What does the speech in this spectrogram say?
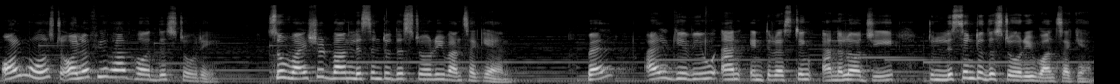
Almost all of you have heard this story. So, why should one listen to this story once again? Well, I'll give you an interesting analogy to listen to the story once again.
